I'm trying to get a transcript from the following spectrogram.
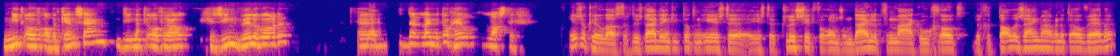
niet overal bekend zijn, die niet overal gezien willen worden? Uh, ja. Dat lijkt me toch heel lastig. Is ook heel lastig. Dus daar denk ik dat een eerste, eerste klus zit voor ons om duidelijk te maken hoe groot de getallen zijn waar we het over hebben.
